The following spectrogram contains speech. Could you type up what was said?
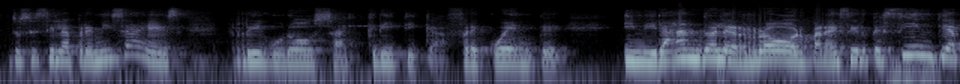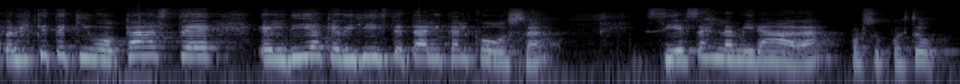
Entonces, si la premisa es rigurosa, crítica, frecuente y mirando el error para decirte, Cintia, pero es que te equivocaste el día que dijiste tal y tal cosa, si esa es la mirada, por supuesto,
